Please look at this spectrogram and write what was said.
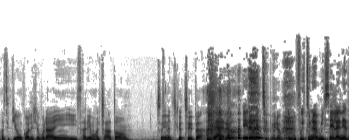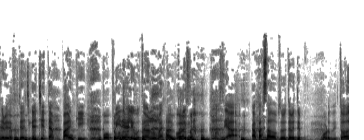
así que iba a un colegio por ahí y salíamos al chato. Soy una chica cheta. Claro, era una chica, pero fuiste una miscelánea tremenda, fuiste una chica cheta, punky, popera, le gustaban los Backstreet Boys, o sea, ha pasado absolutamente por de todo,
